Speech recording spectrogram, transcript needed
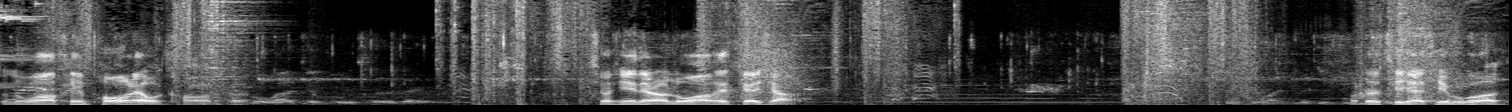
这龙王很跑了，我靠！小心一点，龙王会贴下。我这贴下贴不过他。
